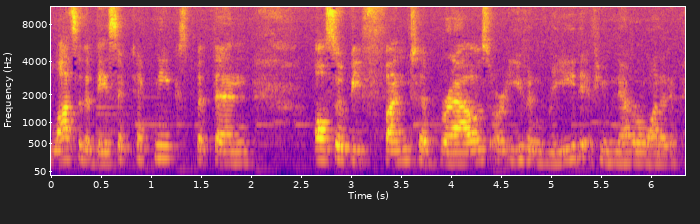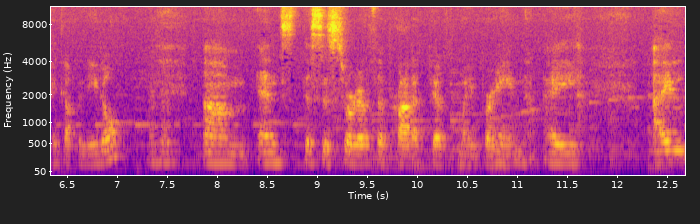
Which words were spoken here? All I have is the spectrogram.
lots of the basic techniques, but then also be fun to browse or even read if you never wanted to pick up a needle. Mm-hmm. Um, and this is sort of the product of my brain. I, I,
